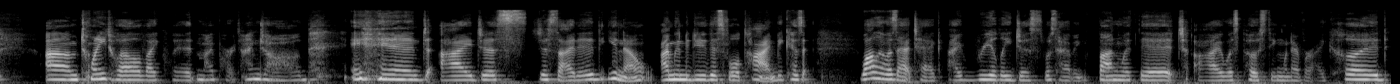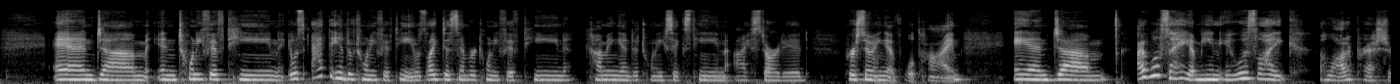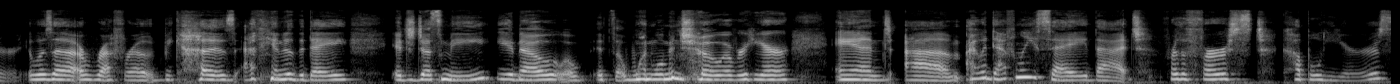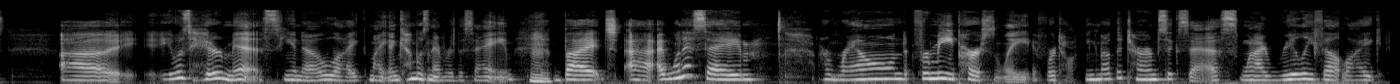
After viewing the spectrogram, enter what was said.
Um, 2012, I quit my part-time job, and I just decided, you know, I'm going to do this full time because while I was at tech, I really just was having fun with it. I was posting whenever I could. And um, in 2015, it was at the end of 2015, it was like December 2015, coming into 2016, I started pursuing it full time. And um, I will say, I mean, it was like a lot of pressure. It was a, a, rough road because at the end of the day, it's just me, you know, it's a one woman show over here. And um, I would definitely say that for the first couple years, uh, it was hit or miss, you know, like my income was never the same. Mm. But uh, I want to say around, for me personally, if we're talking about the term success, when I really felt like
